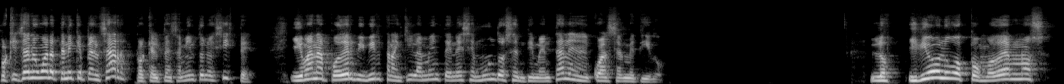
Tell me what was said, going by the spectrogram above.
porque ya no van a tener que pensar, porque el pensamiento no existe. Y van a poder vivir tranquilamente en ese mundo sentimental en el cual se han metido. Los ideólogos posmodernos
